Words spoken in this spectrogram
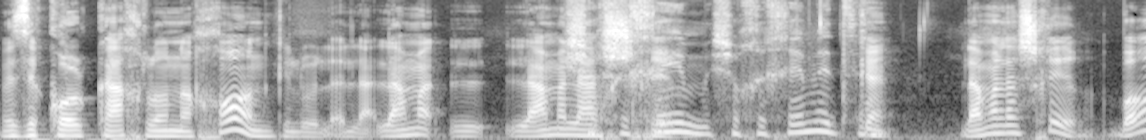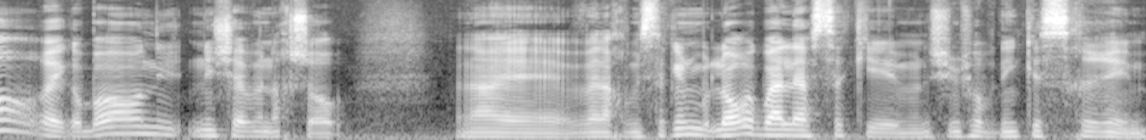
וזה כל כך לא נכון, כאילו, למה, למה להשחיר? שוכחים, שוכחים את זה. כן, למה להשחיר? בואו, רגע, בואו נשב ונחשוב. ואנחנו מסתכלים לא רק בעלי עסקים, אנשים שעובדים כשכירים.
